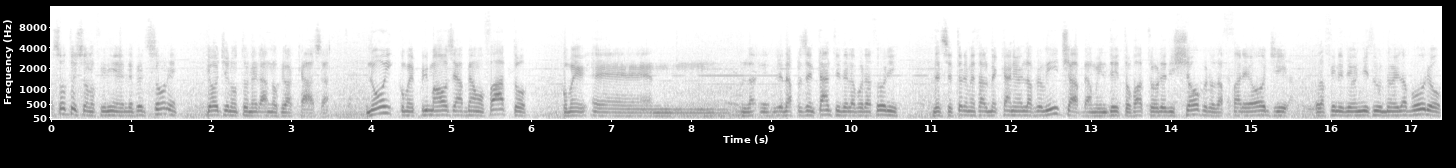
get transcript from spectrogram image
sotto ci sono finite le persone che oggi non torneranno più a casa. Noi come prima cosa abbiamo fatto, come ehm, la, rappresentanti dei lavoratori del settore metalmeccanico della provincia, abbiamo indetto quattro ore di sciopero da fare oggi alla fine di ogni turno di lavoro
